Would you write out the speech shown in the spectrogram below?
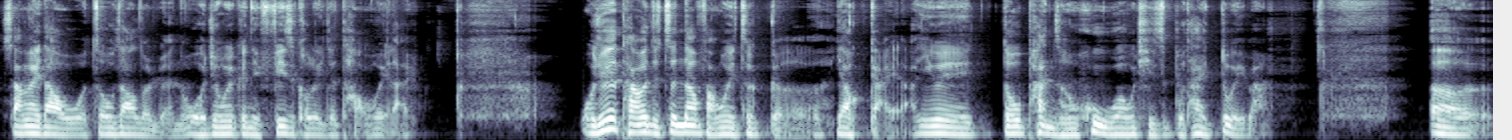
伤害到我周遭的人，我就会跟你 physically 的讨回来。我觉得台湾的正当防卫这个要改啊，因为都判成互殴，其实不太对吧？呃，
